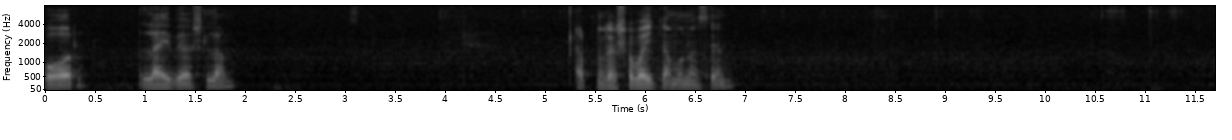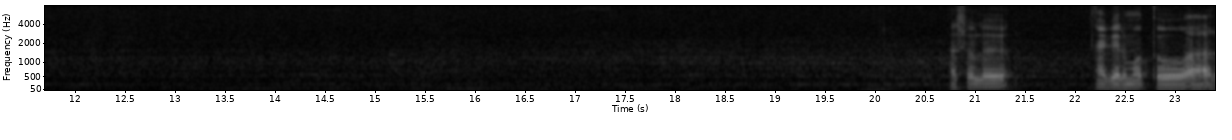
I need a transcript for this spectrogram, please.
পর লাইভে আসলাম। আপনারা সবাই কেমন আছেন? আসলে আগের মতো আর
